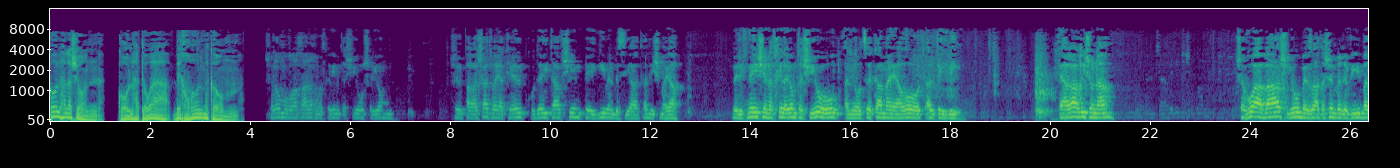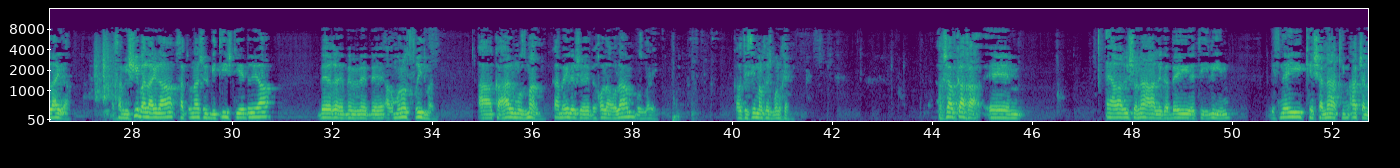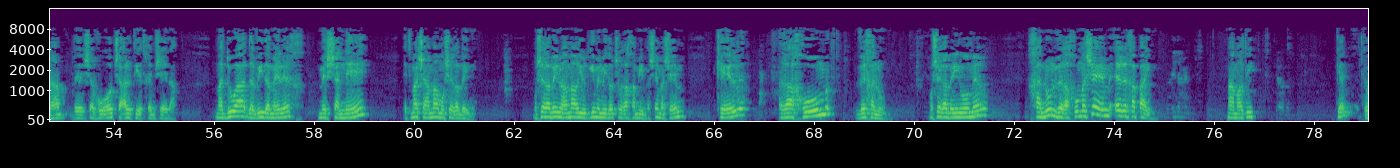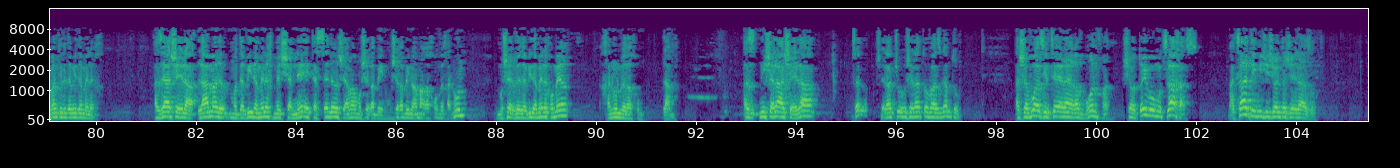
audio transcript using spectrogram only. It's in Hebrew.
כל הלשון, כל התורה, בכל מקום. שלום וברכה, אנחנו מתחילים את השיעור של יום של פרשת ויקהל, פקודי תשפ"ג בסייעתא דשמיא. ולפני שנתחיל היום את השיעור, אני רוצה כמה הערות על תהילים. הערה ראשונה, שבוע הבא שיעור בעזרת השם ברביעי בלילה. בחמישי בלילה חתונה של בתי שתהיה בריאה בארמונות פרידמן. הקהל מוזמן, גם אלה שבכל העולם מוזמנים. כרטיסים על חשבונכם. עכשיו ככה, אמ, הערה ראשונה לגבי תהילים, לפני כשנה, כמעט שנה, בשבועות שאלתי אתכם שאלה. מדוע דוד המלך משנה את מה שאמר משה רבינו? משה רבינו אמר י"ג מידות של רחמים, השם השם, כל, רחום וחנון. משה רבינו אומר, חנון ורחום השם, ערך אפיים. מה אמרתי? כן, התכוונתי לדוד המלך. אז זו השאלה, למה דוד המלך משנה את הסדר שאמר משה רבינו? משה רבינו אמר רחום וחנון, משה, ודוד המלך אומר חנון ורחום. למה? אז נשאלה השאלה, בסדר, שאלה, שאלה טובה, אז גם טוב. השבוע צלצל אליי הרב ברונפמן, שאותו יבוא מוצלחס. מצאתי מי ששואל את השאלה הזאת.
